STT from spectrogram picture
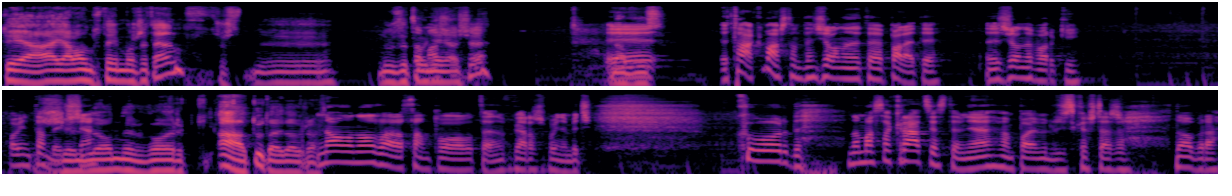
Ty, a ja mam tutaj może ten? Yy, do uzupełnienia się? Nawóz. tak, masz tam te zielone te palety. e, Zielone worki. Powinien tam być, nie? Zielone worki. A, tutaj, dobra. No, no, no, zaraz tam po ten, w garażu powinien być. Kurde, no masakracja z tym, nie? Wam powiem ludziska szczerze. Dobra.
